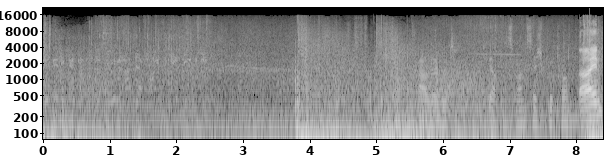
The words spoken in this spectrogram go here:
Wenn wir nicht etwas unternehmen, hat der Feind gesiegt. Ah, sehr gut. T28 bekommen. Nein.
